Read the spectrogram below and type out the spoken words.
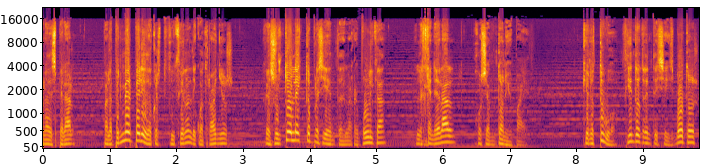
era de esperar, para el primer periodo constitucional de cuatro años, resultó electo presidente de la República el general José Antonio Páez, quien obtuvo 136 votos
